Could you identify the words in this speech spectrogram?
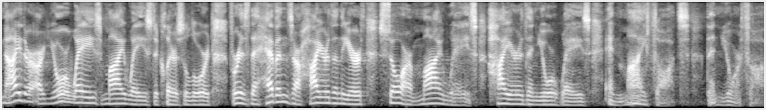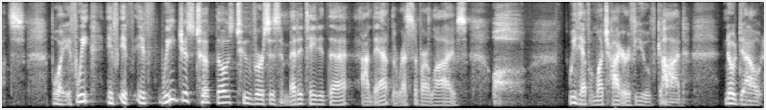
Neither are your ways my ways, declares the Lord. For as the heavens are higher than the earth, so are my ways higher than your ways, and my thoughts than your thoughts. Boy, if we if if if we just took those two verses and meditated that on that the rest of our lives, oh, we'd have a much higher view of God. No doubt.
